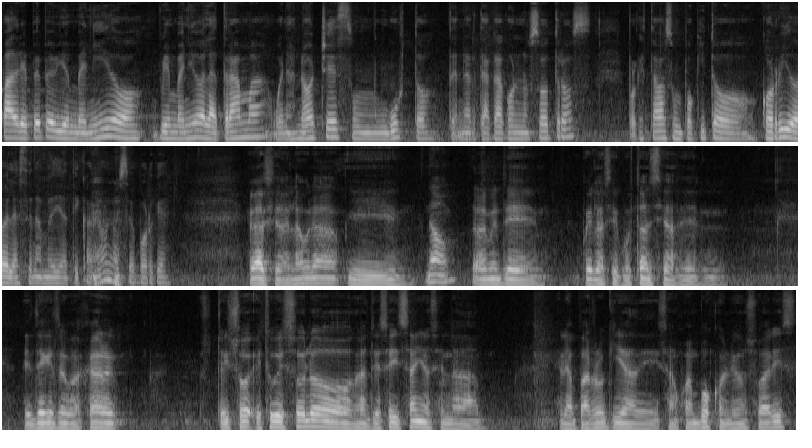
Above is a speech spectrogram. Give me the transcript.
Padre Pepe, bienvenido, bienvenido a la trama, buenas noches, un gusto tenerte acá con nosotros, porque estabas un poquito corrido de la escena mediática, ¿no? No sé por qué. Gracias, Laura. Y no, realmente fue las circunstancias del, de tener que trabajar. Estoy estuve solo durante seis años en la, en la parroquia de San Juan Bosco, en León Suárez,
